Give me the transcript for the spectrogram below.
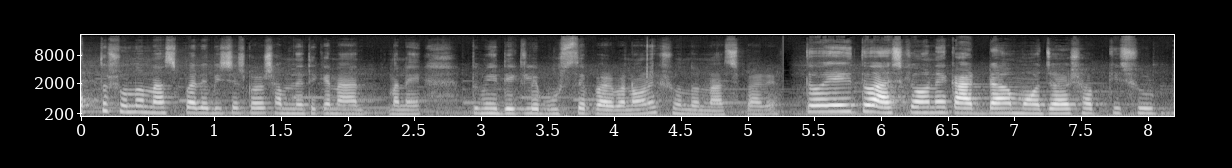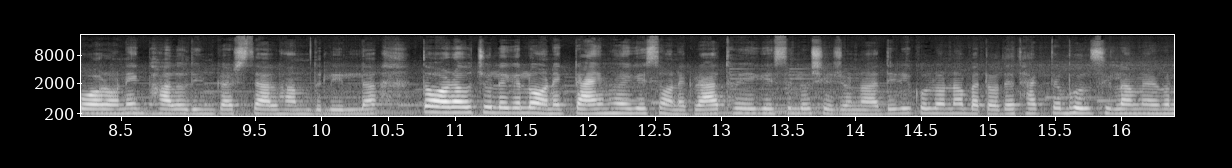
এত সুন্দর নাচ পারে বিশেষ করে সামনে থেকে না মানে তুমি দেখলে বুঝতে পারবে না, অনেক সুন্দর নাচ পারে। তো এই তো আজকে অনেক আড্ডা, মজা সব কিছুর পর অনেক ভালো দিন কাটছে, আলহামদুলিল্লাহ। তো ওরাও চলে গেল, অনেক টাইম হয়ে গেছে, অনেক রাত হয়ে গেছিল, সেজন্য আর দেরি করল না বাট ওদের থাকতে বলছিলাম, এখন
